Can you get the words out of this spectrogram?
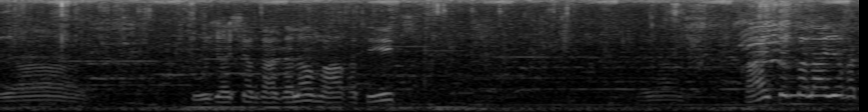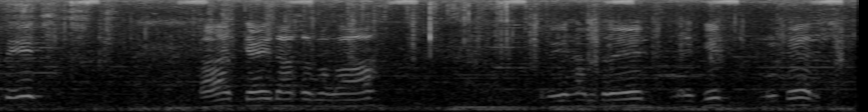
Ayan. Kusa siyang gagalaw mga katits. Ayan. Kahit yung malayo katits, kahit kayo nasa mga 300 megit meters.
